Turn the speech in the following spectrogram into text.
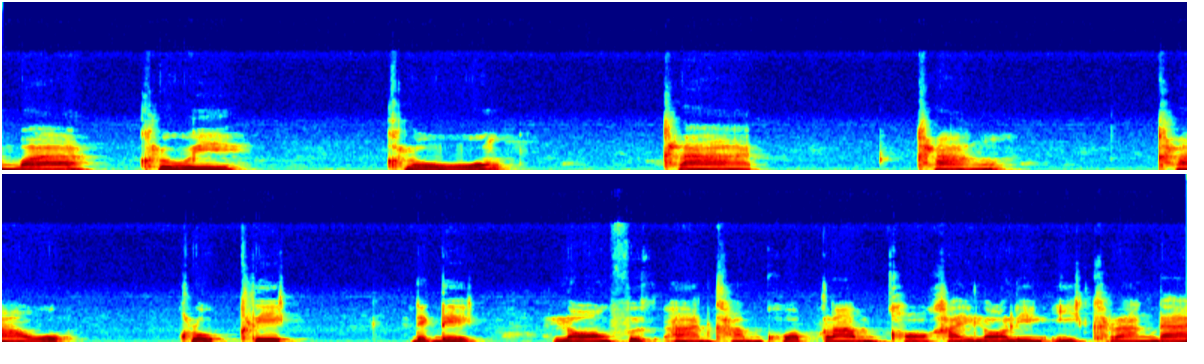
ำว่า คลุย โขลง คลาด ขลัง เขลาคลุกคลิก เด็กๆ ลองฝึกอ่านคำควบกล้ำขอไข่ลอลิงอีกครั้งได้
